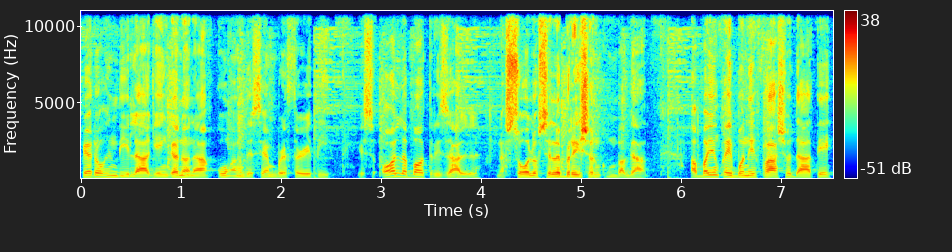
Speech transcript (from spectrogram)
Pero hindi laging ganun ha, kung ang December 30 is all about Rizal, na solo celebration kumbaga, aba yung kay Bonifacio dati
